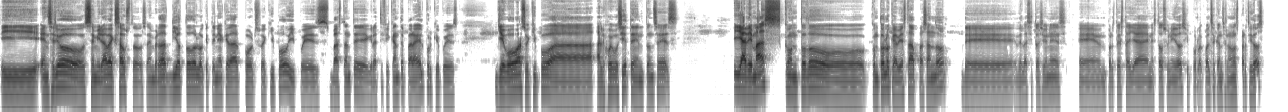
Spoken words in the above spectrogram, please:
y en serio se miraba exhausto, o sea, en verdad dio todo lo que tenía que dar por su equipo y pues bastante gratificante para él porque pues llevó a su equipo a, al juego 7, entonces... Y además, con todo, con todo lo que había estado pasando de, de las situaciones en protesta ya en Estados Unidos y por lo cual se cancelaron los partidos,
